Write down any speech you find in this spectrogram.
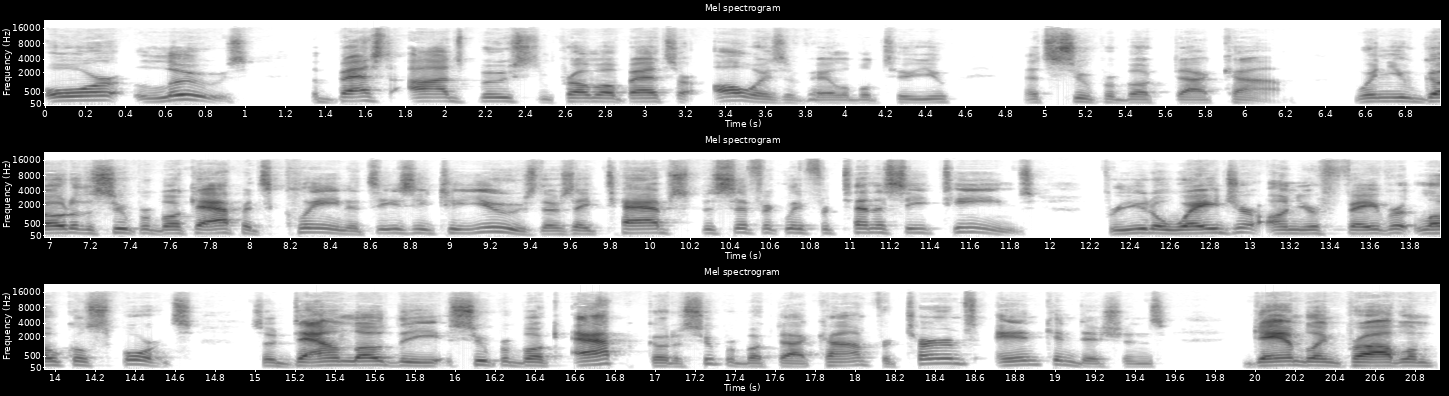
or lose. The best odds boosts and promo bets are always available to you at superbook.com. When you go to the Superbook app, it's clean, it's easy to use. There's a tab specifically for Tennessee teams for you to wager on your favorite local sports. So download the Superbook app, go to superbook.com for terms and conditions. Gambling problem,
